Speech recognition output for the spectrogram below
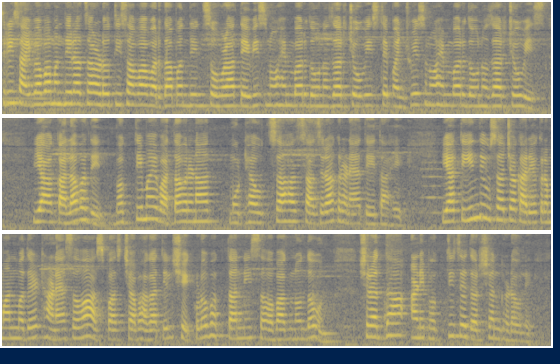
श्री साईबाबा मंदिराचा अडोतीसावा वर्धापन दिन सोहळा तेवीस नोव्हेंबर दोन हजार चोवीस ते पंचवीस नोव्हेंबर दोन हजार चोवीस. या कालावधीत भक्तिमय वातावरणात मोठ्या उत्साहात साजरा करण्यात येत आहे. या तीन दिवसाच्या कार्यक्रमांमध्ये ठाण्यासह आसपासच्या भागातील शेकडो भक्तांनी सहभाग नोंदवून श्रद्धा आणि भक्तीचे दर्शन घडवले.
